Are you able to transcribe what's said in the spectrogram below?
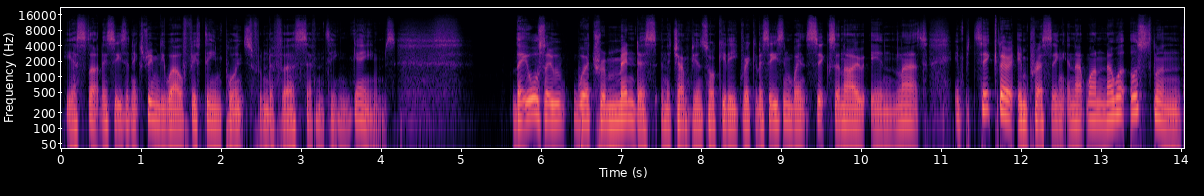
He has started this season extremely well, 15 points from the first 17 games. They also were tremendous in the Champions Hockey League regular season, went 6 0 in that. In particular, impressing in that one, Noah Östlund,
